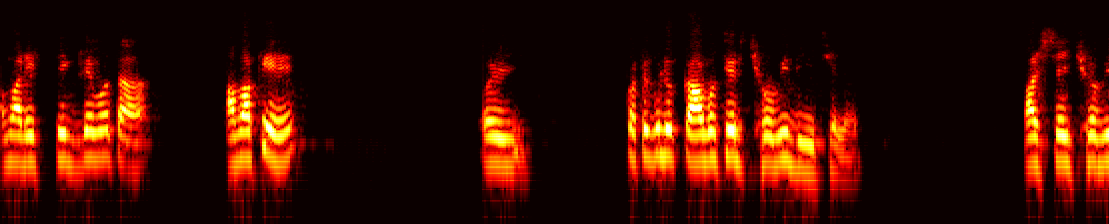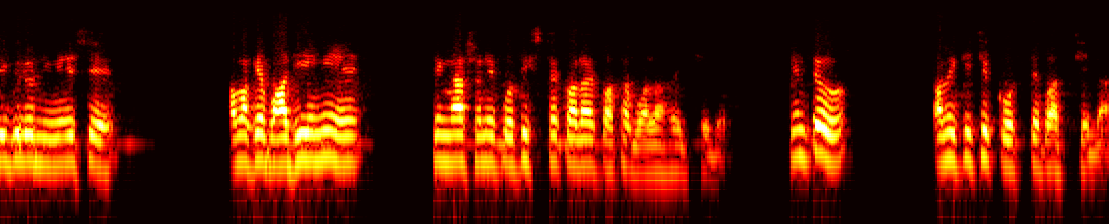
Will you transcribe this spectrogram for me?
আমার ইস্তিক দেবতা আমাকে ওই কতগুলো কাগজের ছবি দিয়েছিলেন। আর সেই ছবিগুলো নিয়ে এসে আমাকে বাঁধিয়ে নিয়ে সিংহাসনে প্রতিষ্ঠা করার কথা বলা হয়েছিল। কিন্তু আমি কিছু করতে পারছি না।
